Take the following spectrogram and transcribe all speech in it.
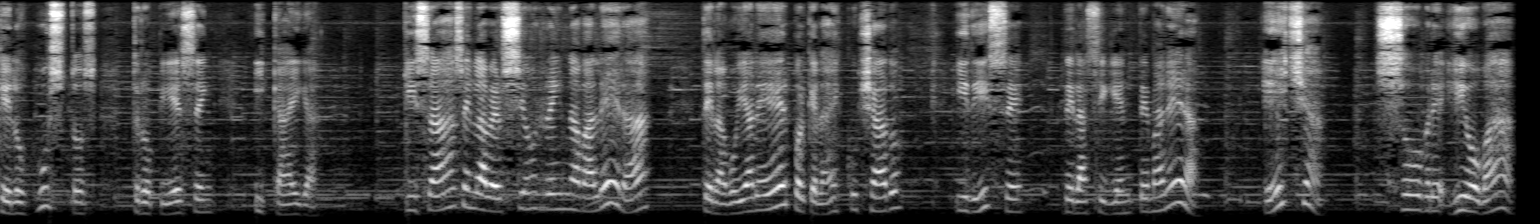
que los justos tropiecen y caigan. Quizás en la versión Reina Valera, te la voy a leer porque la he escuchado y dice de la siguiente manera, echa sobre Jehová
